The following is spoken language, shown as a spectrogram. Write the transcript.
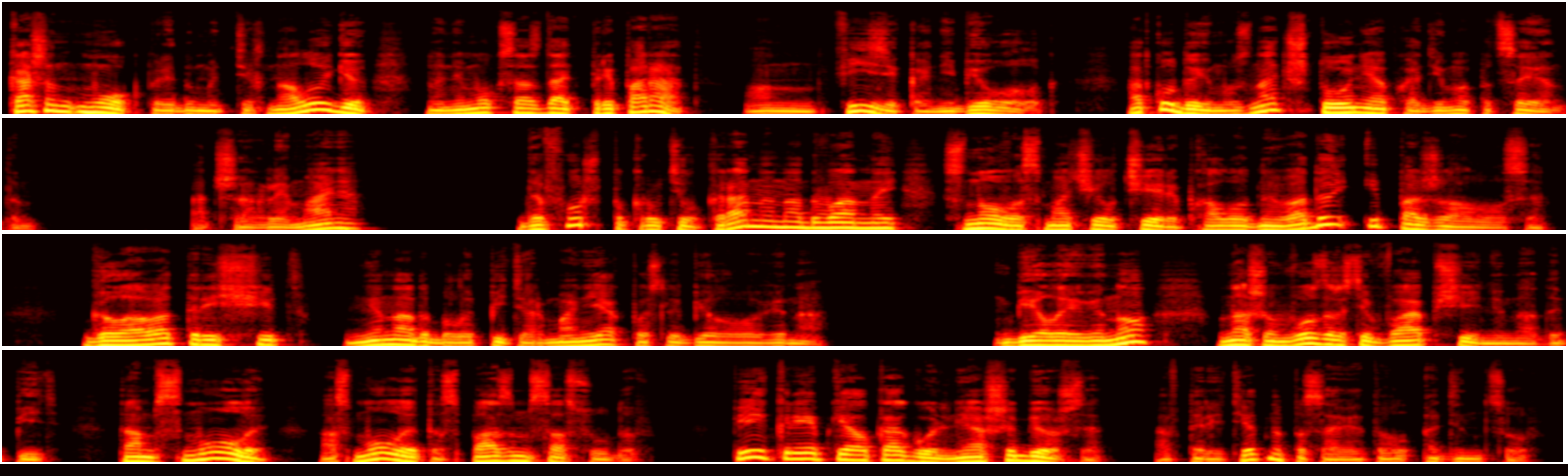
Кашин мог придумать технологию, но не мог создать препарат. Он физик, а не биолог. Откуда ему знать, что необходимо пациентам? От Шарлеманя Дефорж покрутил краны над ванной, снова смочил череп холодной водой и пожаловался. Голова трещит. Не надо было пить арманьяк после белого вина. Белое вино в нашем возрасте вообще не надо пить. Там смолы, а смолы это спазм сосудов. Пей крепкий алкоголь, не ошибешься, авторитетно посоветовал Одинцов.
